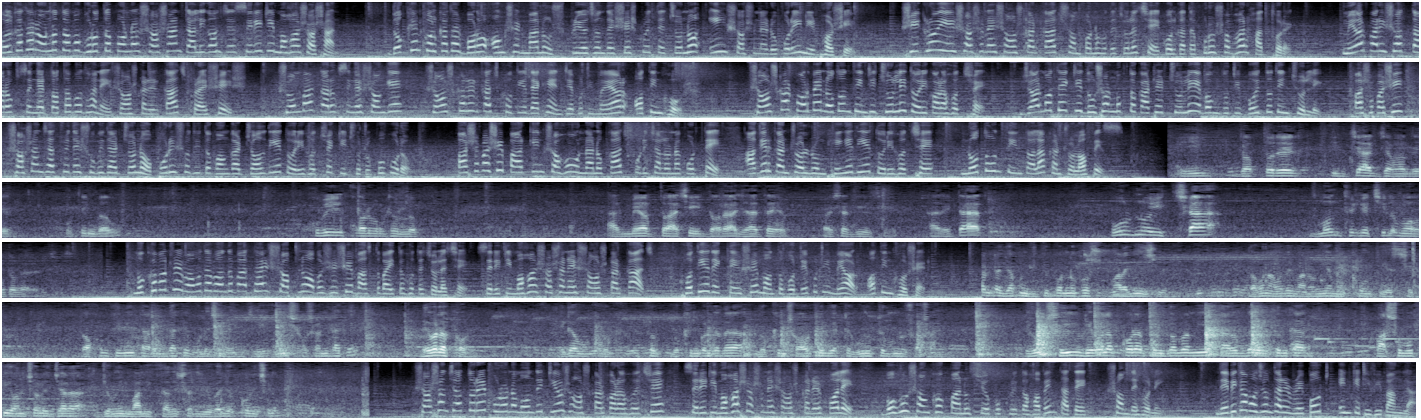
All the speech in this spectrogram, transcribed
কলকাতার অন্যতম গুরুত্বপূর্ণ শ্মশান টালিগঞ্জের সিরিটি মহাশ্মশান। দক্ষিণ কলকাতার বড় অংশের মানুষ প্রিয়জনদের শেষকৃত্যের জন্য এই শ্মশানের উপরেই নির্ভরশীল। শীঘ্রই এই শ্মশানের সংস্কার কাজ সম্পন্ন হতে চলেছে কলকাতা পুরসভার হাত ধরে। মেয়র পরিষদ তারক সিং এর তত্ত্বাবধানে সংস্কারের কাজ প্রায় শেষ। সোমবার তারক সিং এর সঙ্গে সংস্কারের কাজ খতিয়ে দেখেন ডেপুটি মেয়র অতীন ঘোষ। সংস্কার পর্বে নতুন তিনটি চুল্লি তৈরি করা হচ্ছে। যার মধ্যে একটি দূষণমুক্ত কাঠের চুল্লি এবং দুটি বৈদ্যুতিন চুল্লি। পাশাপাশি শ্মশান যাত্রীদের সুবিধার জন্য পরিশোধিত গঙ্গার জল দিয়ে তৈরি হচ্ছে একটি ছোট পুকুরও। পাশাপাশি পার্কিং সহ অন্যান্য কাজ পরিচালনা করতে আগের কন্ট্রোল রুম ভেঙে দিয়ে তৈরি হচ্ছে নতুন তিনতলা কন্ট্রোল অফিস এই দপ্তরের ইনচার্জ আমাদের অতীনবাবু খুবই কর্মঠ লোক। আর মেয়র তো আছেই, দরাজ হাতে পয়সা দিয়েছে। আর এটার পূর্ণ ইচ্ছা মন থেকে ছিল মমতা ব্যানার্জির মুখ্যমন্ত্রী মমতা বন্দ্যোপাধ্যায়ের স্বপ্ন অবশেষে বাস্তবায়িত হতে চলেছে। সিরিটি মহাশ্মশানের সংস্কার কাজ খতিয়ে দেখতে এসে মন্তব্য ডেপুটি মেয়র অতীন ঘোষের। যখন ঋতুপর্ণ ঘোষ মারা গিয়েছিলেন তখন আমাদের মাননীয় মুখ্যমন্ত্রী এসেছিলেন। তখন তিনি তারকদাকে বলেছিলেন যে এই শ্মশানটাকে ডেভেলপ করো। এটা দক্ষিণ কলকাতা দক্ষিণ শহরতলি একটা গুরুত্বপূর্ণ শ্মশান। এবং সেই ডেভেলপ করার পরিকল্পনা নিয়ে তারকদা এখানকার পার্শ্ববর্তী অঞ্চলের যারা জমির মালিক, তাদের সাথে যোগাযোগ করেছিলেন শ্মশান চত্বরের পুরনো মন্দিরটিও সংস্কার করা হয়েছে। সেরিটি মহাশ্মশানের সংস্কারের ফলে বহু সংখ্যক মানুষ যে উপকৃত হবেন, তাতে সন্দেহ নেই। দেবিকা মজুমদারের রিপোর্ট এনকে টিভি বাংলা।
